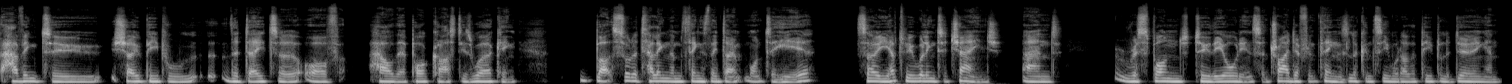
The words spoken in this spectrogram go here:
having to show people the data of how their podcast is working but sort of telling them things they don't want to hear. So you have to be willing to change and respond to the audience and try different things, look and see what other people are doing and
